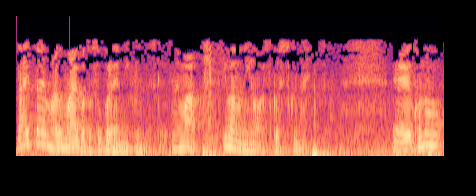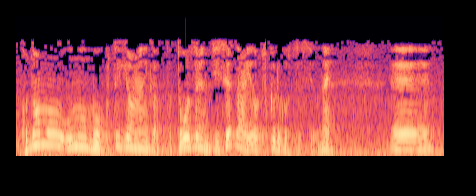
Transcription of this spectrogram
大体まあうまいことそこら辺に行くんですけどですね、まあ、今の日本は少し少ないんですが、えーこの子供を産む目的は何かって当然次世代を作ることですよね。えー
